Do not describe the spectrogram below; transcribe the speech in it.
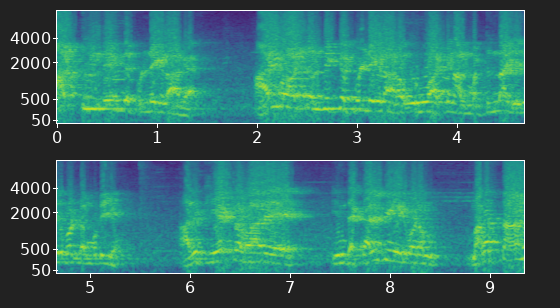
ஆற்றல் நிறைந்த பிள்ளைகளாக அறிவாற்றல் மிக்க பிள்ளைகளாக உருவாக்கினால் மட்டும்தான் எதிர்கொள்ள முடியும். அதுக்கு ஏற்றவாறு இந்த கல்வி நிறுவனம் மகத்தான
